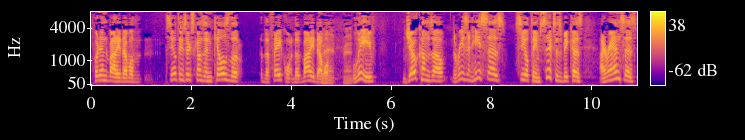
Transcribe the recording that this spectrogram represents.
put in the body double. SEAL Team Six comes in, kills the the fake one, the body double, Right, right. leave. Joe comes out. The reason he says SEAL Team Six is because Iran says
